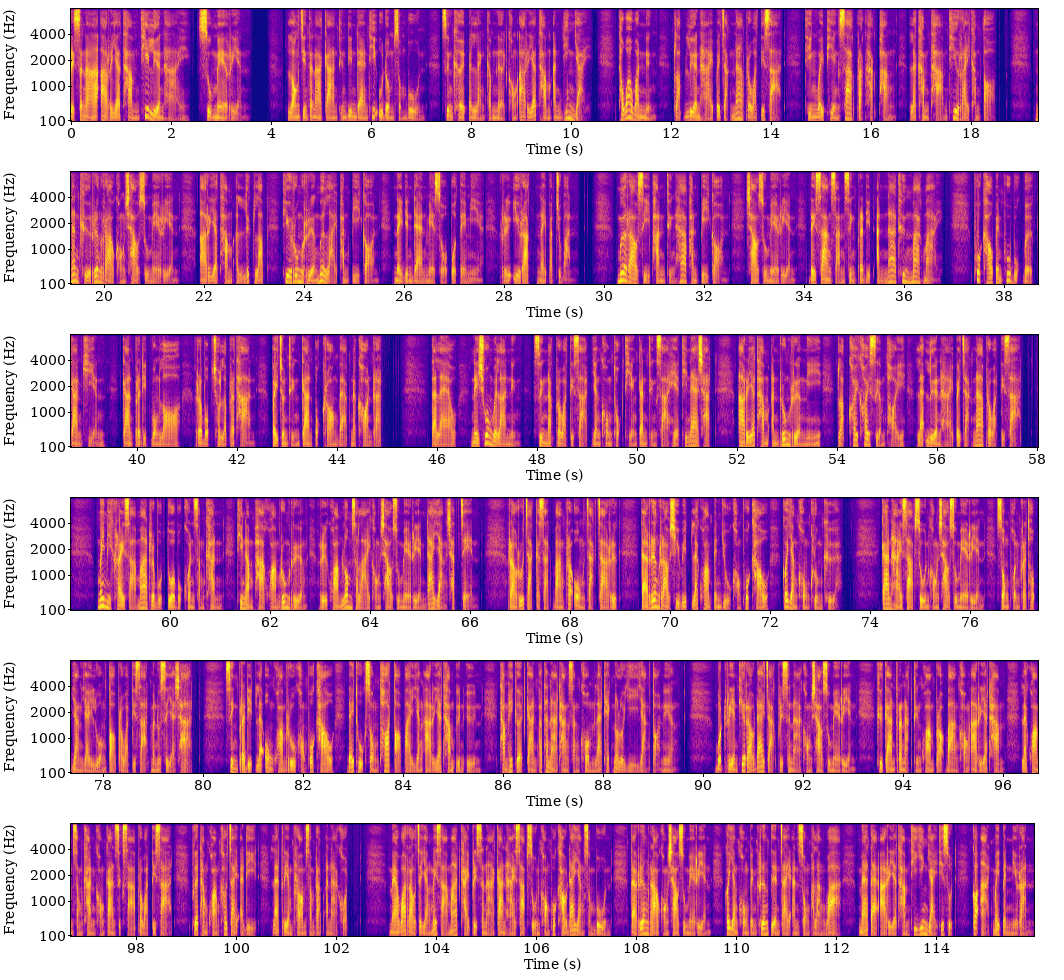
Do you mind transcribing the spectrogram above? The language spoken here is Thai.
ปริศนาอารยธรรมที่เลือนหาย ซูเมเรียน ลองจินตนาการถึงดินแดนที่อุดมสมบูรณ์ ซึ่งเคยเป็นแหล่งกำเนิดของอารยธรรมอันยิ่งใหญ่ ทว่าวันหนึ่งกลับเลือนหายไปจากหน้าประวัติศาสตร์ ทิ้งไว้เพียงซากปรักหักพัง และคำถามที่ไร้คำตอบ นั่นคือเรื่องราวของชาวซูเมเรียน อารยธรรมอันลึกลับที่รุ่งเรืองเมื่อหลายพันปีก่อน ในดินแดนเมโสโปเตเมีย หรืออิรักในปัจจุบัน เมื่อราว 4,000 ถึง 5,000 ปีก่อน ชาวซูเมเรียนได้สร้างสรรค์สิ่งประดิษฐ์อันน่าทึ่งมากมาย พวกเขาเป็นผู้บุกเบิกการเขียน การประดิษฐ์วงล้อ ระบบชนลประทาน ไปจนถึงการปกครองแบบนครรัฐ แต่แล้วในช่วงเวลาหนึ่ง ซึ่งนักประวัติศาสตร์ยังคงถกเถียงกันถึงสาเหตุที่แน่ชัด อารยธรรมอันรุ่งเรืองนี้กลับค่อยๆเสื่อมถอย และเลือนหายไปจากหน้าประวัติศาสตร์ ไม่มีใครสามารถระบุตัวบุคคลสำคัญ ที่นำพาความรุ่งเรือง หรือความล่มสลายของชาวซูเมเรียนได้อย่างชัดเจน เรารู้จักกษัตริย์บางพระองค์จากจารึก แต่เรื่องราวชีวิตและความเป็นอยู่ของพวกเขาก็ยังคงคลุมเครือ การหายสาบสูญของชาวซูเมเรียนส่งผลกระทบอย่างใหญ่หลวงต่อประวัติศาสตร์มนุษยชาติ สิ่งประดิษฐ์และองค์ความรู้ของพวกเขาได้ถูกส่งทอดต่อไปยังอารยธรรมอื่น ๆ ทำให้เกิดการพัฒนาทางสังคมและเทคโนโลยีอย่างต่อเนื่อง บทเรียนที่เราได้จากปริศนาของชาวซูเมเรียน คือการตระหนักถึงความเปราะบางของอารยธรรม และความสำคัญของการศึกษาประวัติศาสตร์ เพื่อทำความเข้าใจอดีต และเตรียมพร้อมสำหรับอนาคต แม้ว่าเราจะยังไม่สามารถไขปริศนาการหายสาบสูญของพวกเขาได้อย่างสมบูรณ์ แต่เรื่องราวของชาวซูเมเรียนก็ยังคงเป็นเครื่องเตือนใจอันทรงพลังว่า แม้แต่อารยธรรมที่ยิ่งใหญ่ที่สุด ก็อาจไม่เป็นนิรันดร์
